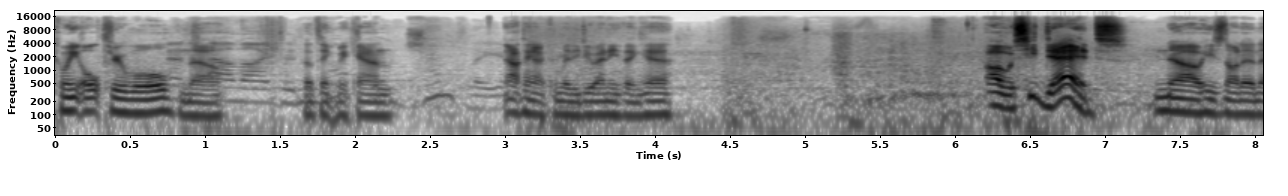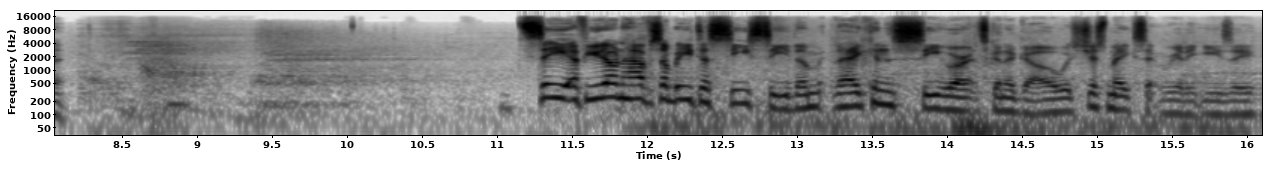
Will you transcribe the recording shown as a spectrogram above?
Can we ult through wall? No. I don't think we can. I don't think I can really do anything here. Oh, is he dead? No, he's not in it. See, if you don't have somebody to CC them, they can see where it's going to go, which just makes it really easy.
